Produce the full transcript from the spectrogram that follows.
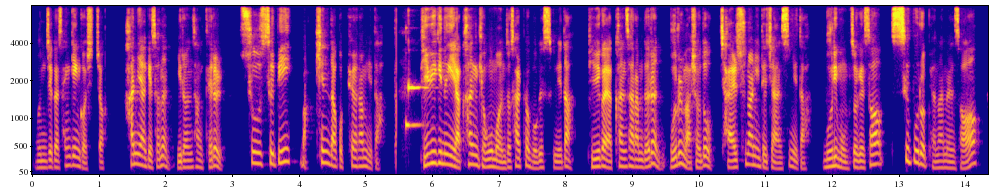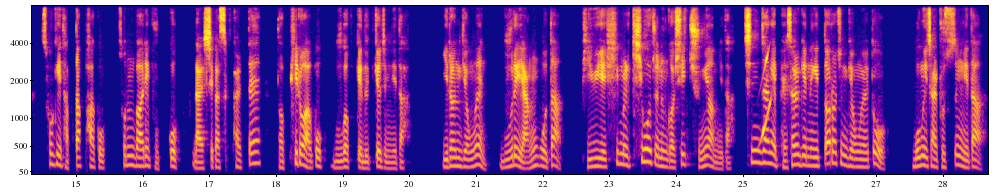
문제가 생긴 것이죠. 한의학에서는 이런 상태를 수습이 막힌다고 표현합니다. 비위 기능이 약한 경우 먼저 살펴보겠습니다. 비위가 약한 사람들은 물을 마셔도 잘 순환이 되지 않습니다. 물이 몸속에서 습으로 변하면서 속이 답답하고 손발이 붓고 날씨가 습할 때 더 피로하고 무겁게 느껴집니다. 이런 경우엔 물의 양보다 비위의 힘을 키워주는 것이 중요합니다. 신장의 배설 기능이 떨어진 경우에도 몸이 잘 붓습니다.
